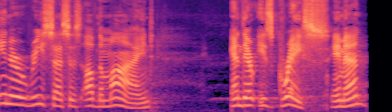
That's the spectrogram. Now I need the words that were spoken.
inner recesses of the mind, and there is grace. Amen?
